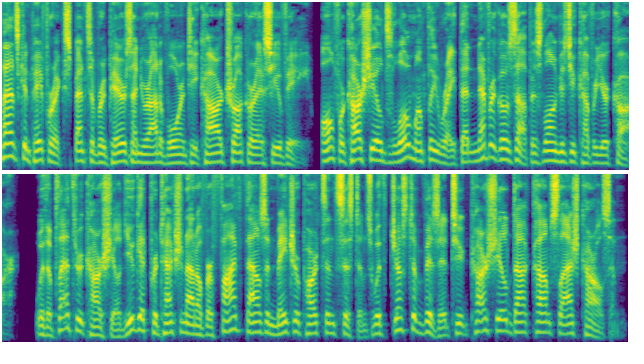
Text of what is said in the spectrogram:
Plans can pay for expensive repairs on your out-of-warranty car, truck, or SUV. All for CarShield's low monthly rate that never goes up as long as you cover your car. With a plan through CarShield, you get protection on over 5,000 major parts and systems with just a visit to carshield.com/carlson.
